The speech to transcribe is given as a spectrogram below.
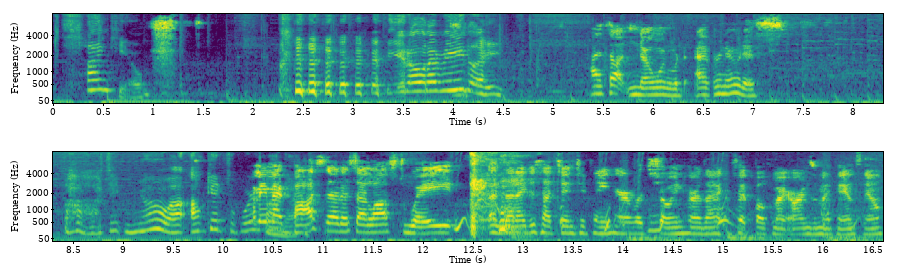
Thank you. you know what I mean? Like, I thought no one would ever notice. Oh, I didn't know. I- I'll get to work. I mean, my that. boss noticed I lost weight, and then I just had to entertain her with showing her that I can fit both my arms in my pants now.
